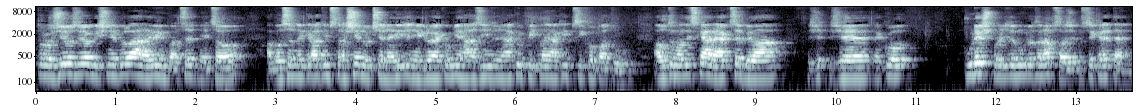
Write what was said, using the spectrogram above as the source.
prožil, že jo, když mě bylo, já nevím, 20 něco, a byl jsem tenkrát tím strašně dotčený, že někdo jako mě hází do nějakého pytle nějakých psychopatů. Automatická reakce byla, že, že jako půjdeš proti tomu, kdo to napsal, že prostě kretén.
